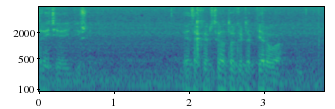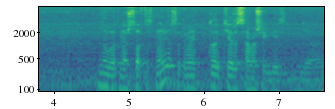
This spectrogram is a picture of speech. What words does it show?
третий ID-шник. Это характерно только для первого. Ну вот наш софт остановился, то мы те же самые шаги делаем.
